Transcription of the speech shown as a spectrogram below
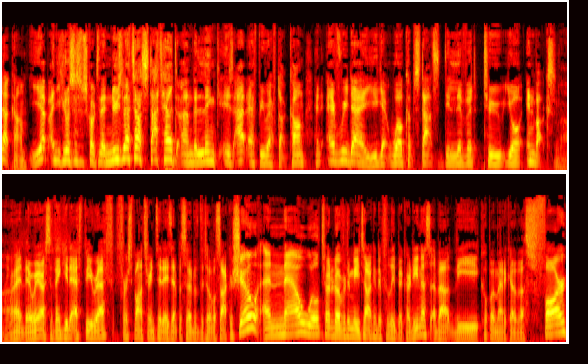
FBREF.com. Yep, and you can also subscribe to their newsletter, StatHead. and the link is at fbref.com, and every day you get World Cup stats delivered to your inbox. All right, there we are. So thank you to FBref for sponsoring today's episode of the Total Soccer Show. And now we'll turn it over to me talking to Felipe Cardenas about the Copa America thus far.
